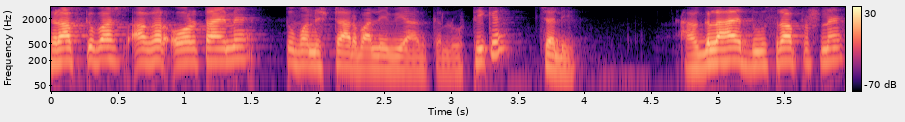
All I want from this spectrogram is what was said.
फिर आपके पास अगर और टाइम है तो वन स्टार वाले भी याद कर लो, ठीक है? चलिए, अगला है, दूसरा प्रश्न है।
